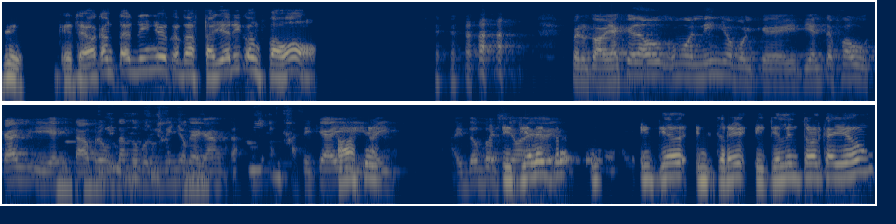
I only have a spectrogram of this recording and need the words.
sí, que te va a cantar el niño de Trastalleres y con favor. Pero todavía has quedado como el niño porque Itiel te fue a buscar y estaba preguntando por un niño que canta. Así que hay, Ah, sí. hay, hay dos versiones. entró, y y tiene entró al callejón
